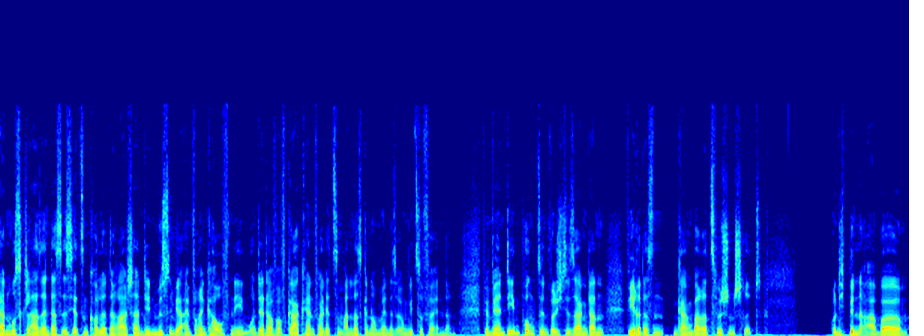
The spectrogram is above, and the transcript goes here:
dann muss klar sein, das ist jetzt ein Kollateralschaden, den müssen wir einfach in Kauf nehmen und der darf auf gar keinen Fall jetzt zum Anlass genommen werden, das irgendwie zu verändern. Wenn wir an dem Punkt sind, würde ich dir sagen, dann wäre das ein gangbarer Zwischenschritt. Und ich bin aber,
